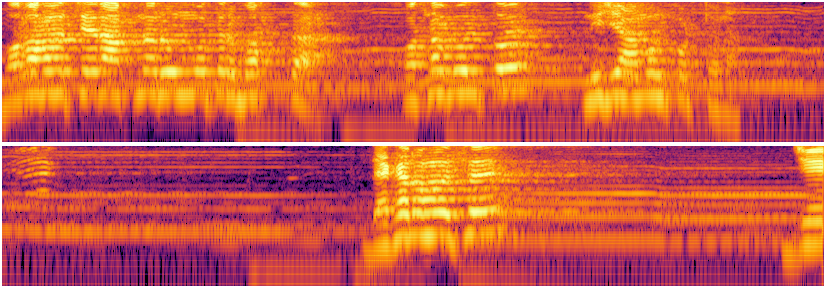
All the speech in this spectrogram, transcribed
বলা হয়েছে এরা আপনার উন্মতের বক্তা। কথা বলতো, নিজে আমল করতো না। দেখানো হয়েছে যে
